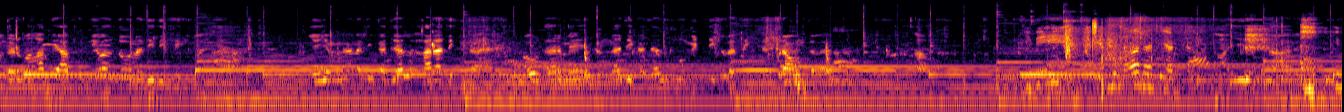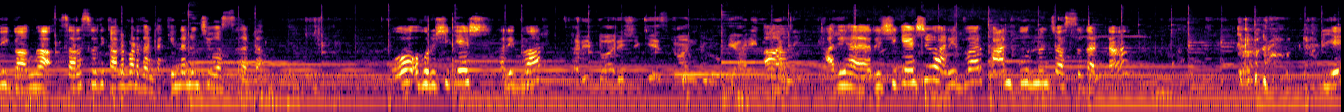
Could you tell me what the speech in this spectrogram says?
मगर वहाँ पे आपको केवल दो नदी दिखेगी बाकी ये यमुना नदी का जल हरा दिखता है और उधर में गंगा जी का जल वो मिट्टी कलर दिखता है ब्राउन कलर हाँ ఇది యమున నది అంట हाँ, ये यमुना है। ఇది గంగ సరస్వతి కనపడదంట కింద నుంచి వస్తుందట ఓ హృషికేష్ హరిద్వార్? అది హృషికేష్ రిషికేష్ హరిద్వార్ కాన్పూర్ నుంచి వస్తుందంట. ఏ?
